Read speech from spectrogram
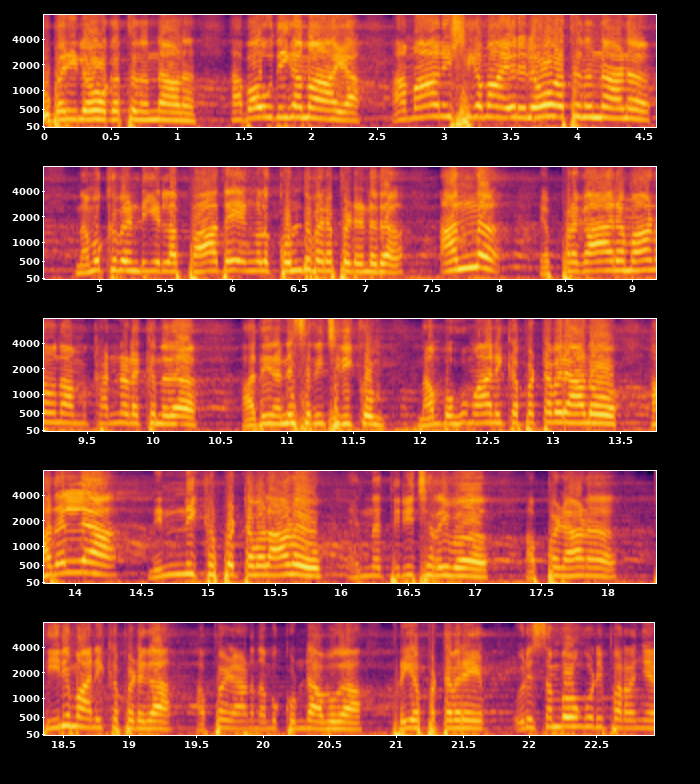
ഉപരിലോകത്ത് നിന്നാണ്. അഭൗതികമായ അമാനുഷികമായ ഒരു ലോകത്ത് നിന്നാണ് നമുക്ക് വേണ്ടിയുള്ള പാതയങ്ങൾ കൊണ്ടുവരപ്പെടേണ്ടത്. അന്ന് എപ്രകാരമാണോ നാം കണ്ണടക്കുന്നത്? അതിനനുസരിച്ചിരിക്കും. നാം ബഹുമാനിക്കപ്പെട്ടവരാണോ? അതല്ല നിന്ദിക്കപ്പെട്ടവളാണോ? എന്ന തിരിച്ചറിവ് അപ്പോഴാണ് തീരുമാനിക്കപ്പെടുക. അപ്പോഴാണ് നമുക്കുണ്ടാവുക. പ്രിയപ്പെട്ടവരെ ഒരു സംഭവം കൂടി പറഞ്ഞ്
